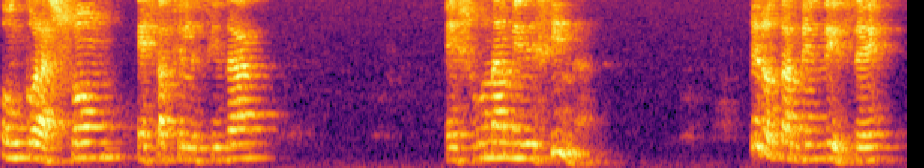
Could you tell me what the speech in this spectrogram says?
un corazón, esa felicidad, es una medicina. Pero también dice,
